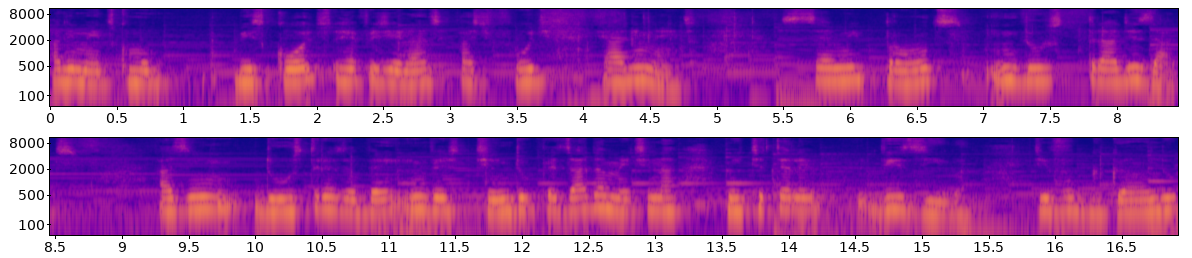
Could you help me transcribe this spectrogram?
alimentos como biscoitos, refrigerantes, fast food e alimentos semi-prontos industrializados. As indústrias vêm investindo pesadamente na mídia televisiva, divulgando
